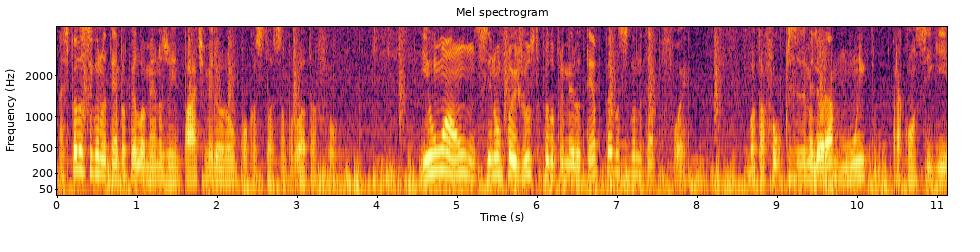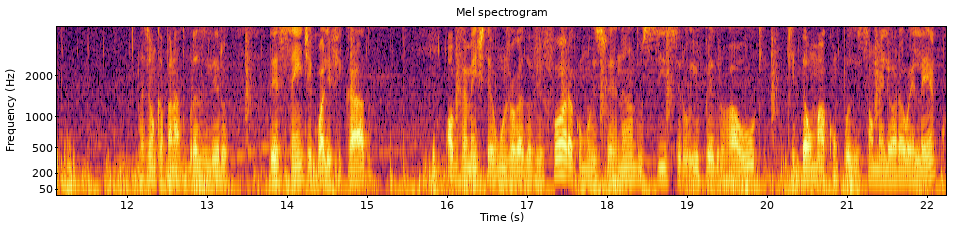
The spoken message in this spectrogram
Mas pelo segundo tempo, pelo menos o empate melhorou um pouco a situação para o Botafogo. E um a um, se não foi justo pelo primeiro tempo, pelo segundo tempo foi. O Botafogo precisa melhorar muito para conseguir fazer um campeonato brasileiro decente e qualificado. Obviamente tem alguns jogadores de fora, como o Luiz Fernando, o Cícero e o Pedro Raul, que, que dão uma composição melhor ao elenco.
